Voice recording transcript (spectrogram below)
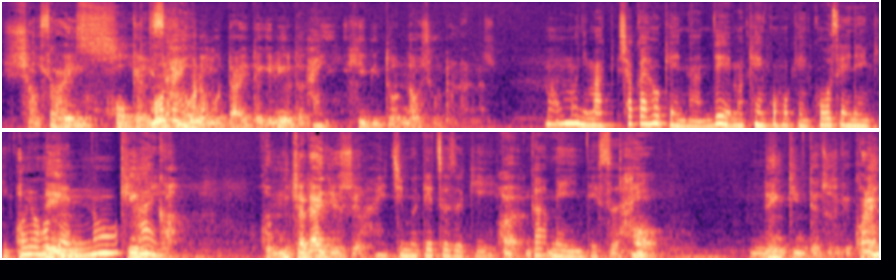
社会保険もうちょっと具体的に言うと、はい日々どんなお仕事になりますまあ、主にまあ社会保険なんで、まあ、健康保険厚生年金雇用保険の年金はいか、これむっちゃ大事ですよ、はい、事務手続きがメインです。はい、はあ年金手続きこれ、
